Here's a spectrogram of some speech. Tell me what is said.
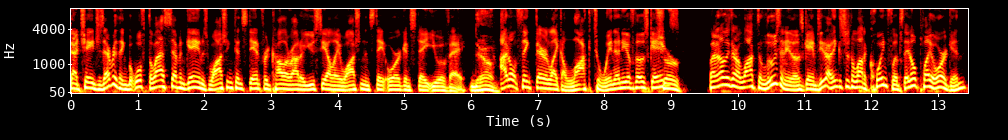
that changes everything. But Wolf, the last seven games: Washington, Stanford, Colorado, UCLA, Washington State, Oregon State, U of A. Yeah. I don't think they're like a lock to win any of those games. Sure. But I don't think they're locked to lose any of those games either. I think it's just a lot of coin flips. They don't play Oregon.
